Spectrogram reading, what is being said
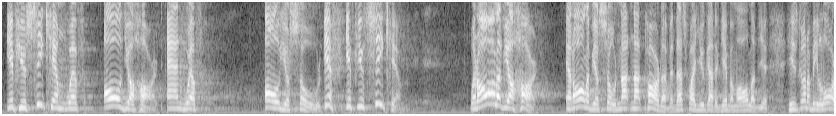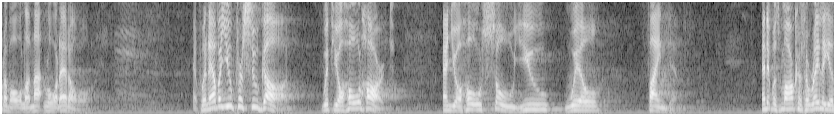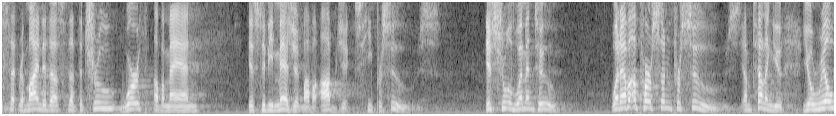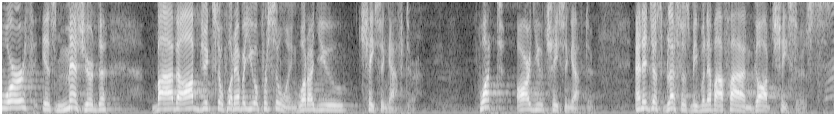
If you seek him with all your heart and with all your soul, if, if you seek him, with all of your heart and all of your soul, not, not part of it. That's why you got to give him all of you. He's going to be Lord of all or not Lord at all. And Whenever you pursue God with your whole heart and your whole soul, you will find him. And it was Marcus Aurelius that reminded us that the true worth of a man is to be measured by the objects he pursues. It's true of women too. Whatever a person pursues, I'm telling you, your real worth is measured by the objects of whatever you are pursuing. What are you chasing after? What are you chasing after? And it just blesses me whenever I find God chasers.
